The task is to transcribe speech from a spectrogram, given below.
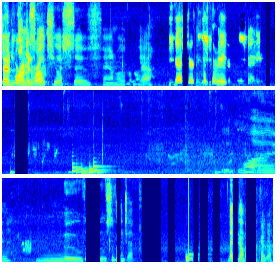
Maybe four, one I'm in let's route. Go to a civ. Hang on. Well, yeah. You guys are for me. Line. Move. Civilian check. There you go. Okay, there.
